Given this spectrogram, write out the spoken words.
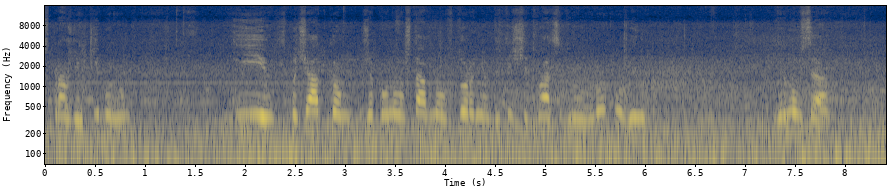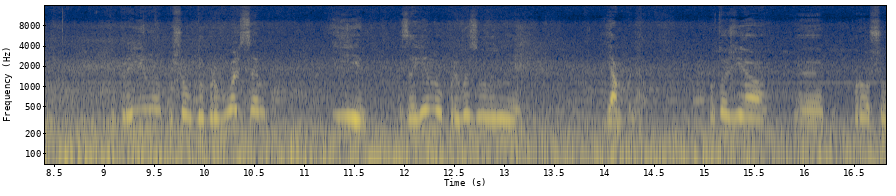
справжнім кіборгом. І з початком вже повномасштабного вторгнення в 2022 року він вернувся в Україну, пішов добровольцем і загинув при визволенні Ямполя. Отож я е, прошу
